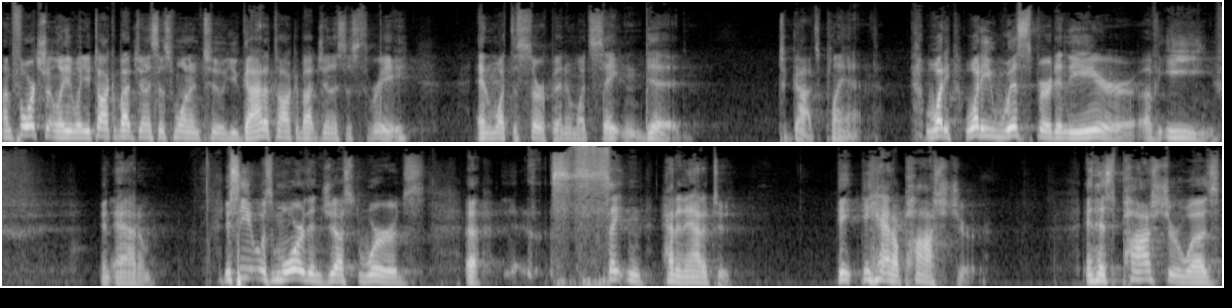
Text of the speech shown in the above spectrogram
unfortunately, when you talk about Genesis 1 and 2, you got to talk about Genesis 3 and what the serpent and what Satan did to God's plan. What he, what he whispered in the ear of Eve and Adam. You see, it was more than just words. Uh, Satan had an attitude, he, he had a posture. And his posture was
